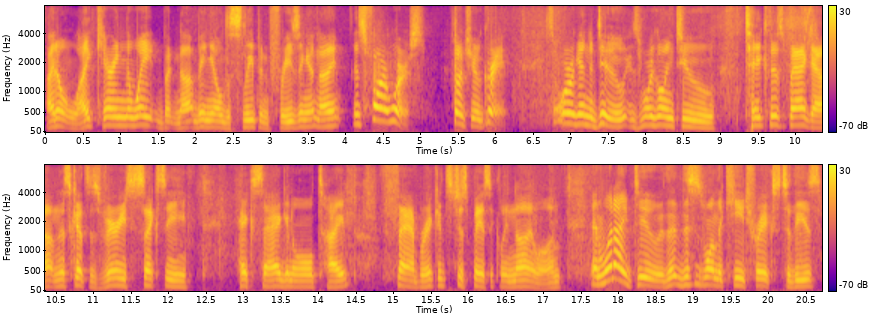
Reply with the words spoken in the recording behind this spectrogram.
I don't like carrying the weight, but not being able to sleep and freezing at night is far worse. Don't you agree? So what we're going to do is we're going to take this bag out, and this gets this very sexy hexagonal type fabric. It's just basically nylon. And what I do, th this is one of the key tricks to these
